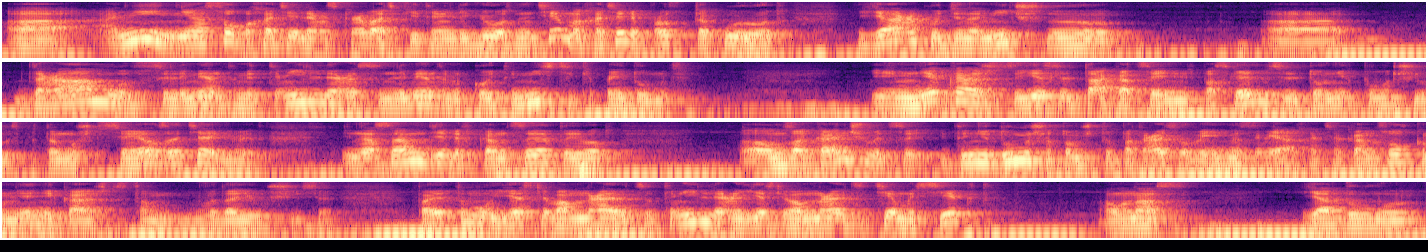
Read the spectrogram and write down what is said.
а, они не особо хотели раскрывать какие-то религиозные темы, хотели просто такую вот яркую, динамичную а, драму с элементами триллера, с элементами какой-то мистики придумать. И мне кажется, если так оценивать последователей, то у них получилось, потому что сериал затягивает. И на самом деле в конце ты вот он заканчивается, и ты не думаешь о том, что ты потратил время зря, хотя концовка мне не кажется там выдающейся. Поэтому, если вам нравятся триллеры, если вам нравится тема сект, а у нас, я думаю,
